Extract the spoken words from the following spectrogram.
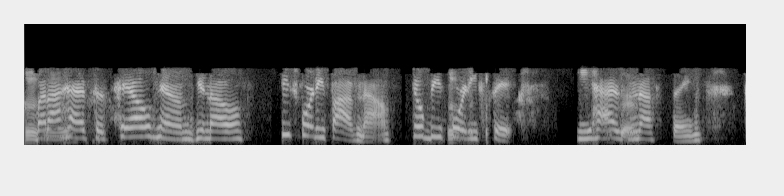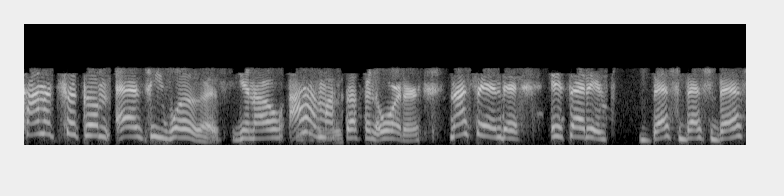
Mm-hmm. But I had to tell him, you know, he's forty five now. He'll be forty six. He has okay. nothing kind of took him as he was. You know, I have my mm-hmm. stuff in order. Not saying that it's at its best, best, best,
